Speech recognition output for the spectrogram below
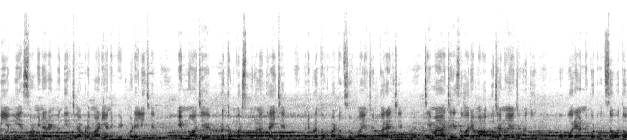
પીએપીએસ સ્વામિનારાયણ મંદિર જે આપણે માળિયાને ભેટ મળેલી છે, એમનું આજે પ્રથમ વર્ષ પૂર્ણ થાય છે અને પ્રથમ પાટોત્સવનું આયોજન કરેલ છે. જેમાં આજે સવારે મહાપૂજાનું આયોજન હતું, બપોરે અન્નકોટ ઉત્સવ હતો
